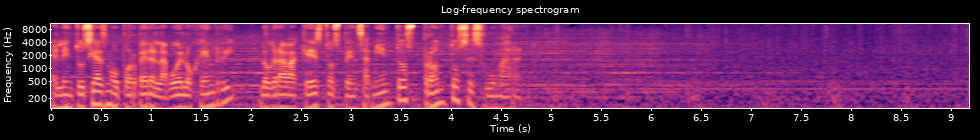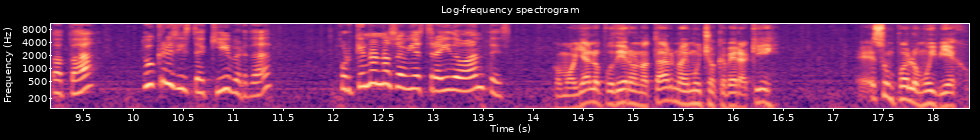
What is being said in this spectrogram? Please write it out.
El entusiasmo por ver al abuelo Henry lograba que estos pensamientos pronto se esfumaran. Papá, tú creciste aquí, ¿verdad? ¿Por qué no nos habías traído antes? Como ya lo pudieron notar, no hay mucho que ver aquí. Es un pueblo muy viejo.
